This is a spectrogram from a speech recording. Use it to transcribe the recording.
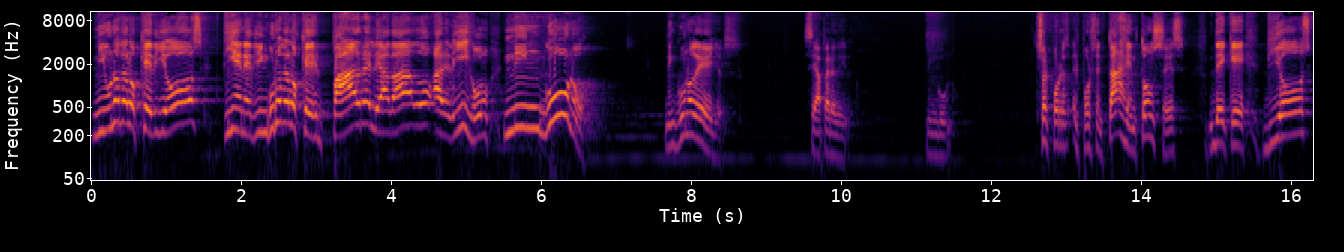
Ni uno de los que Dios tiene, ninguno de los que el Padre le ha dado al Hijo, ninguno, ninguno de ellos se ha perdido. Ninguno. el porcentaje entonces de que Dios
